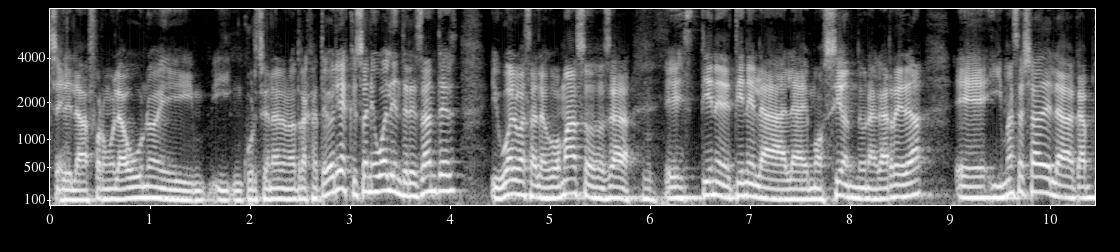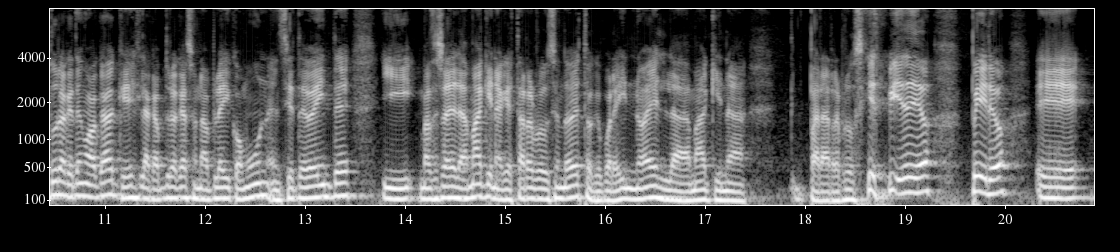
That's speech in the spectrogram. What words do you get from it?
Sí. de la Fórmula 1 y, y incursionar en otras categorías que son igual de interesantes. Igual vas a los gomazos, o sea, es- tiene, tiene la, la emoción de una carrera. eh, y más allá de la captura que tengo acá, que es la captura que hace una Play común en 720, y más allá de la máquina que está reproduciendo esto, que por ahí no es la máquina para reproducir video, pero eh,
